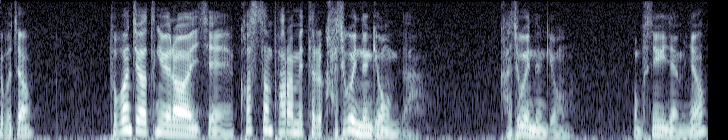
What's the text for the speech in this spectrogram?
해보죠. 두 번째 같은 경우는 이제 custom parameter를 가지고 있는 경우입니다. 가지고 있는 경우. 무슨 얘기냐면요.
